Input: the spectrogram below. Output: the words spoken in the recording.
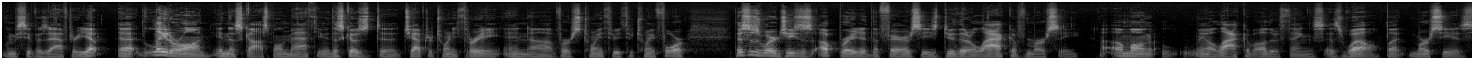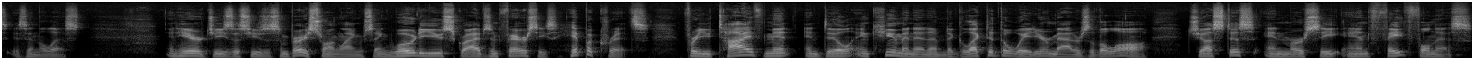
let me see if it was after. Yep. Uh, later on in this gospel in Matthew, and this goes to chapter 23 in uh, verse 23 through 24. This is where Jesus upbraided the Pharisees due to their lack of mercy, uh, among you know lack of other things as well. But mercy is is in the list. And here Jesus uses some very strong language, saying, "Woe to you, scribes and Pharisees, hypocrites! For you tithe mint and dill and cumin, and have neglected the weightier matters of the law, justice and mercy and faithfulness."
